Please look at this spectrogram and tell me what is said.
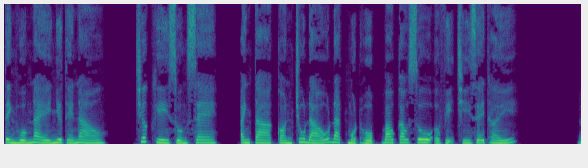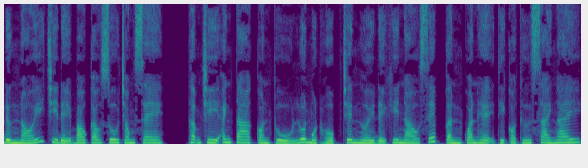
Tình huống này như thế nào? Trước khi xuống xe, anh ta còn chu đáo đặt một hộp bao cao su ở vị trí dễ thấy. Đừng nói chỉ để bao cao su trong xe, thậm chí anh ta còn thủ luôn một hộp trên người để khi nào sếp cần quan hệ thì có thứ xài ngay.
